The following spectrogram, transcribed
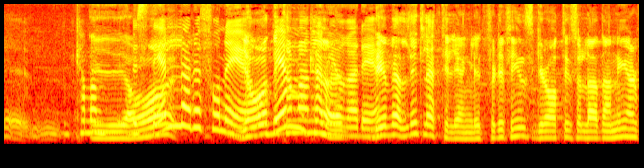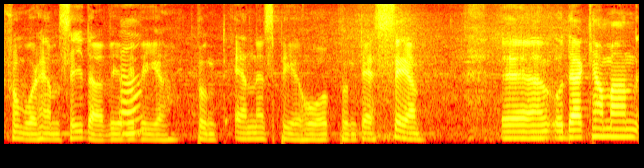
eh, kan man Ja. beställa det från er? Ja, det vem kan man kan göra. göra det? Det är väldigt lättillgängligt för det finns gratis att ladda ner från vår hemsida www.nsph.se. Eh, och där kan man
